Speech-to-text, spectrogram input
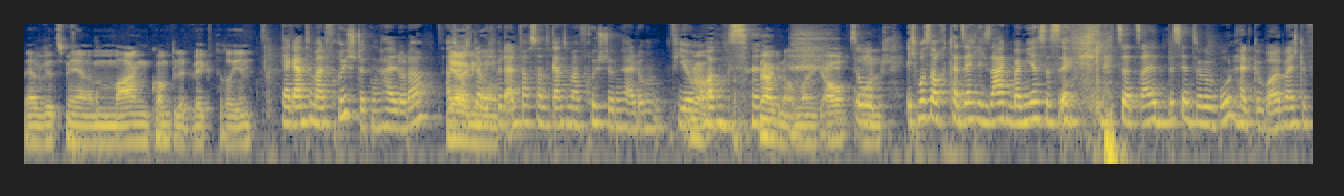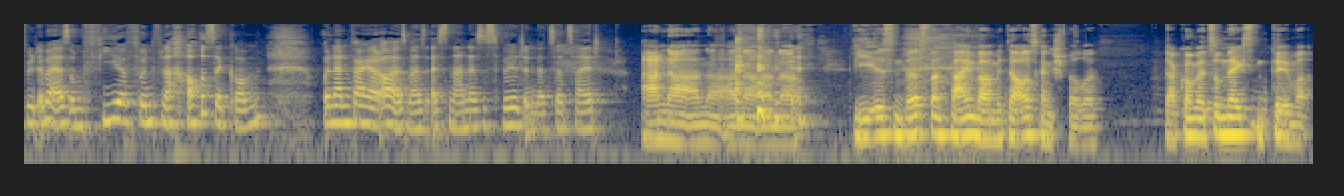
Da wird es mir im Magen komplett wegdrehen. Ja, ganz normal frühstücken halt, oder? Also ja, ich glaube, genau. ich würde einfach sonst ganz normal frühstücken halt um 4 Uhr ja. morgens. Ja, genau, mache ich auch. So, und ich muss auch tatsächlich sagen, bei mir ist das irgendwie in letzter Zeit ein bisschen zur Gewohnheit geworden, weil ich gefühlt immer erst um 4, 5 nach Hause komme. Und dann fange ich halt auch erstmal das Essen an. Es ist wild in letzter Zeit. Anna, Anna, Anna, Anna. Wie ist denn das dann vereinbar mit der Ausgangssperre? Da kommen wir zum nächsten Thema.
